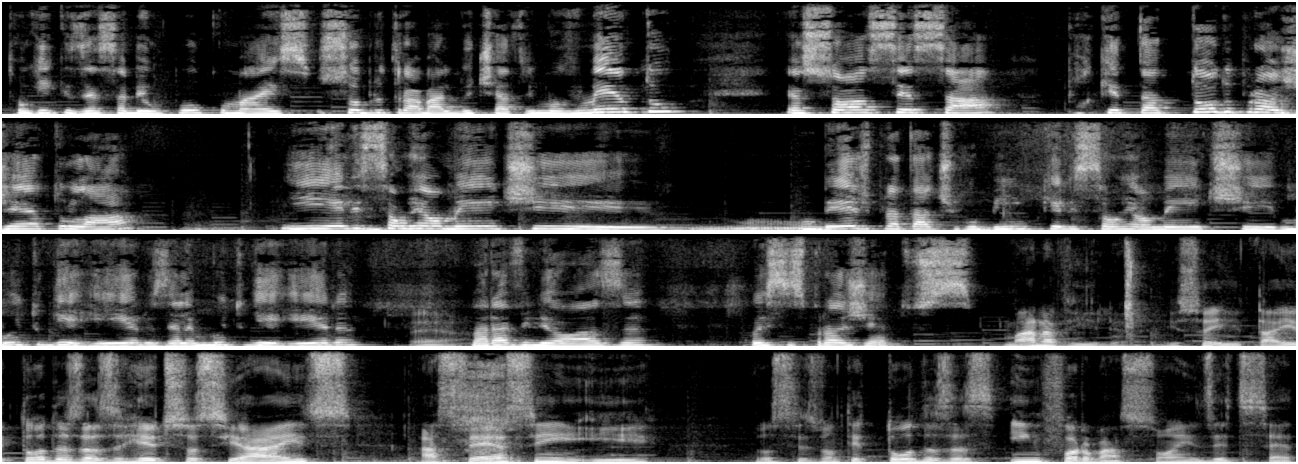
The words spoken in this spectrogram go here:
Então, quem quiser saber um pouco mais sobre o trabalho do Teatro em Movimento, é só acessar, porque tá todo o projeto lá. E eles são realmente. Um beijo pra Tati Rubim, porque eles são realmente muito guerreiros. Ela é muito guerreira, É. maravilhosa com esses projetos. Maravilha. Isso aí. Tá aí todas as redes sociais. Acessem e vocês vão ter todas as informações, etc.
